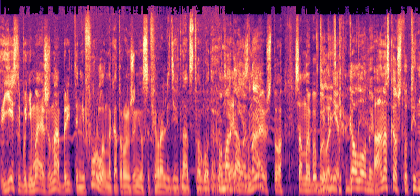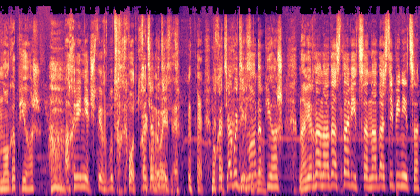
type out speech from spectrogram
если бы не моя жена Бриттани Фурлан, на которой он женился в феврале 19 года, Помогала я не мне знаю, что со мной бы было. Нет. галлоны. А она сказала, что ты много пьешь. Охренеть, 14 бутылок водки. Хотя бы говорит. 10. Ну, хотя бы Ты 10. много ну. пьешь. Наверное, надо остановиться, надо остепениться.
